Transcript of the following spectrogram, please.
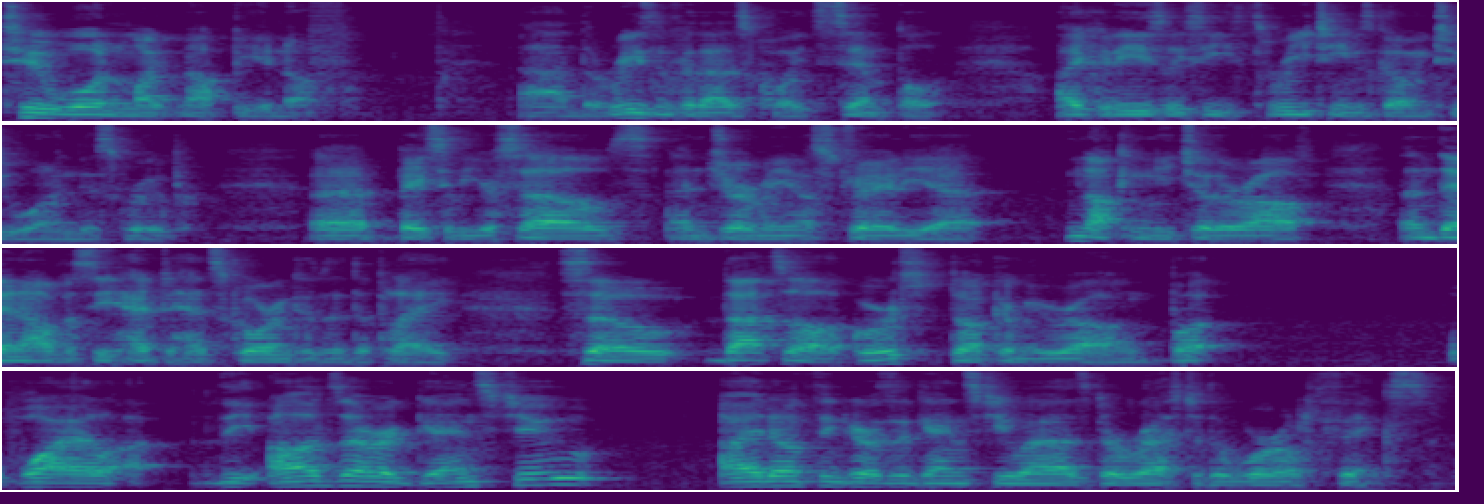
2-1 might not be enough. And the reason for that is quite simple. I could easily see three teams going 2-1 in this group. Uh, basically yourselves and Germany and Australia knocking each other off, and then obviously head-to-head scoring comes into play. So that's awkward, don't get me wrong, but while the odds are against you, I don't think are as against you as the rest of the world thinks.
